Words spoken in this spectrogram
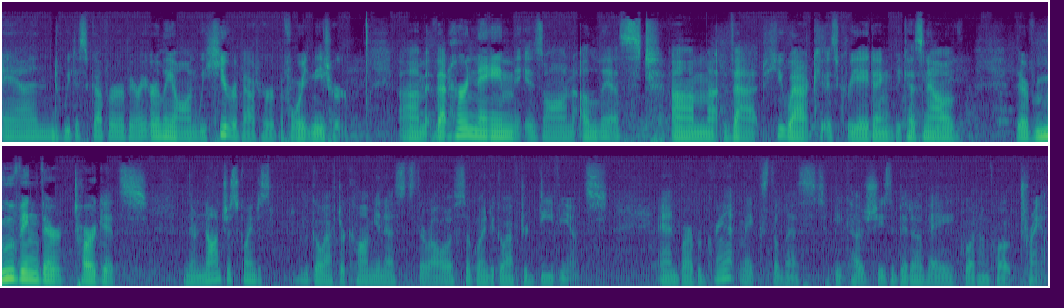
and we discover very early on, we hear about her before we meet her, um, that her name is on a list um, that HUAC is creating because now they're moving their targets, and they're not just going to go after communists, they're also going to go after deviants. And Barbara Grant makes the list because she's a bit of a quote unquote tramp.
